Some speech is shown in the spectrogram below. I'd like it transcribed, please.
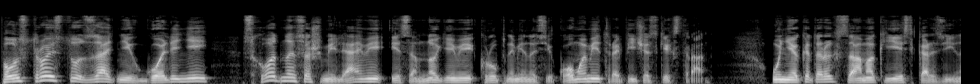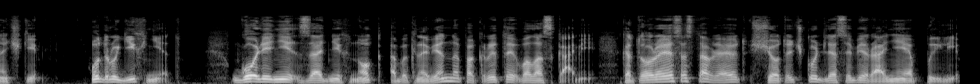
по устройству задних голеней сходны со шмелями и со многими крупными насекомыми тропических стран. У некоторых самок есть корзиночки, у других нет. Голени задних ног обыкновенно покрыты волосками, которые составляют щеточку для собирания пыли.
